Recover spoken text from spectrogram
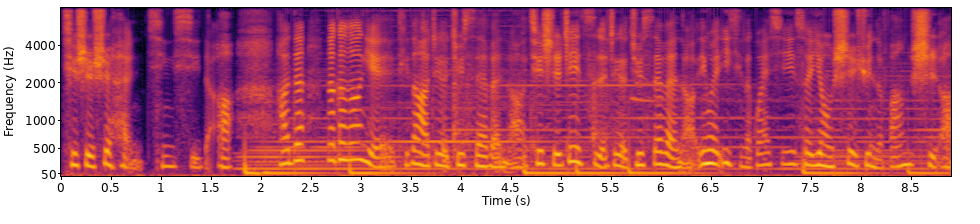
其实是很清晰的啊。好的，那刚刚也提到这个 G7 啊，其实这次的这个 G7 啊，因为疫情的关系，所以用视讯的方式啊。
